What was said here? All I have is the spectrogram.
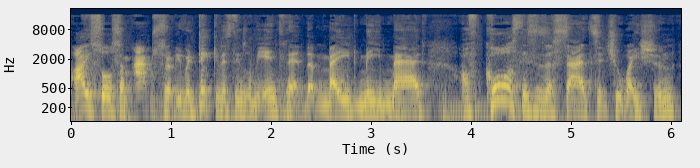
I saw some absolutely ridiculous things on the internet that made me mad. Of course, this is a sad situation.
